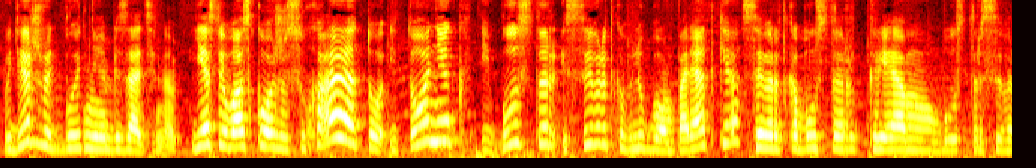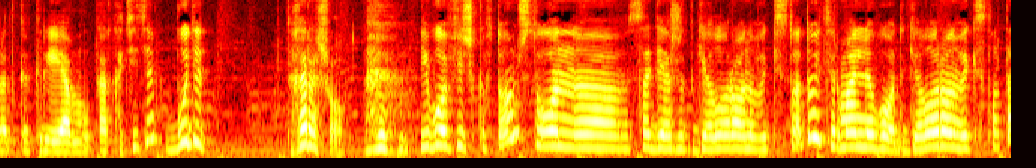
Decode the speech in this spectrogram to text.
выдерживать будет не обязательно. Если у вас кожа сухая, то и тоник, и бустер, и сыворотка в любом порядке. Сыворотка, бустер, крем, бустер, сыворотка, крем, как хотите. Будет Хорошо. Его фишка в том, что он э, содержит гиалуроновую кислоту и термальную воду. Гиалуроновая кислота,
